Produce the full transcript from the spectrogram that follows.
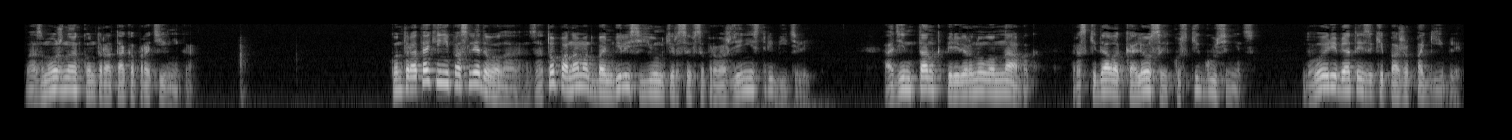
Возможно, контратака противника. Контратаки не последовало, зато по нам отбомбились юнкерсы в сопровождении истребителей. Один танк перевернуло на бок, раскидало колеса и куски гусениц. Двое ребята из экипажа погибли.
